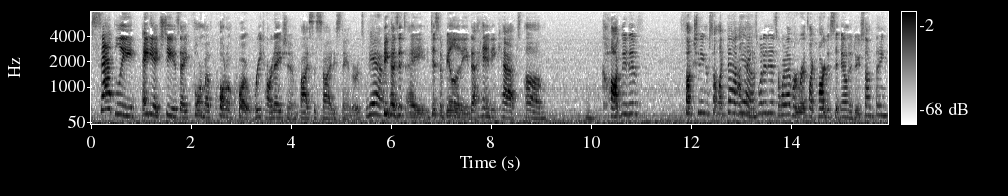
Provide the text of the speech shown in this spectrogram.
sadly, ADHD is a form of quote unquote retardation by society standards yeah, because it's a disability that handicaps um, cognitive functioning or something like that. I think is what it is, or whatever. Where it's like hard to sit down and do something.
